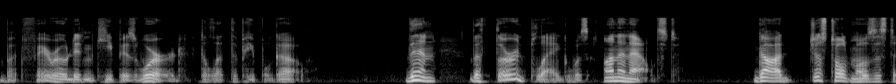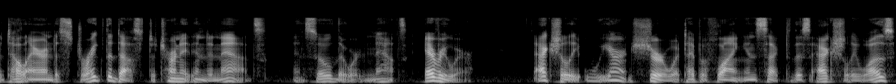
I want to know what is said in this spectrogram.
But Pharaoh didn't keep his word to let the people go. Then the third plague was unannounced. God just told Moses to tell Aaron to strike the dust to turn it into gnats, and so there were gnats everywhere. Actually, we aren't sure what type of flying insect this actually was.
